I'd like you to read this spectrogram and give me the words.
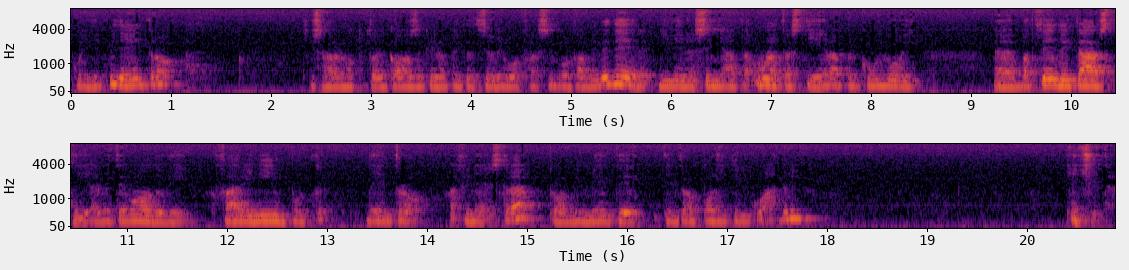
quindi qui dentro ci saranno tutte le cose che l'applicazione vuole, farsi, vuole farvi vedere, gli viene assegnata una tastiera per cui voi eh, battendo i tasti avete modo di fare in input dentro la finestra, probabilmente dentro appositi riquadri, eccetera.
